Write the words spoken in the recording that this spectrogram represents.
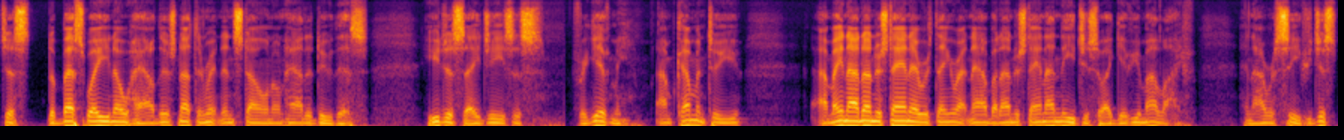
just the best way you know how. There's nothing written in stone on how to do this. You just say, Jesus, forgive me. I'm coming to you. I may not understand everything right now, but I understand I need you, so I give you my life and I receive. You just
